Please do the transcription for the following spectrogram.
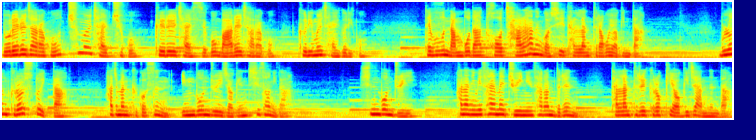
노래를 잘하고 춤을 잘 추고 글을 잘 쓰고 말을 잘하고 그림을 잘 그리고 대부분 남보다 더 잘하는 것이 달란트라고 여긴다. 물론 그럴 수도 있다. 하지만 그것은 인본주의적인 시선이다. 신본주의. 하나님이 삶의 주인인 사람들은 달란트를 그렇게 여기지 않는다.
